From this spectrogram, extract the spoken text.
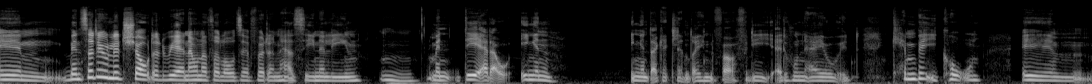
Øhm, men så er det jo lidt sjovt, at Rihanna hun har fået lov til at få den her scene alene. Mm. Men det er der jo ingen, ingen der kan klandre hende for, fordi at hun er jo et kæmpe ikon, øhm,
